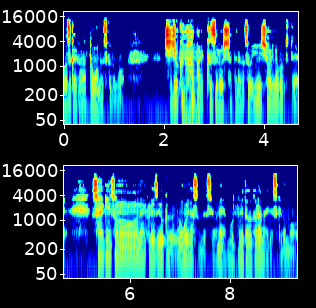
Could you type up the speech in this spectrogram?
葉遣いかなと思うんですけども、地辱のあまり崩れ落ちたってなんかすごい印象に残ってて、最近そのね、フレーズよく思い出すんですよね。元ネタわからないですけども。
